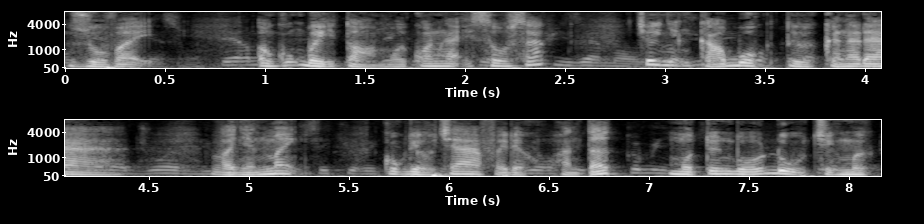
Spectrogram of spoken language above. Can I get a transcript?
Dù vậy, ông cũng bày tỏ mối quan ngại sâu sắc trước những cáo buộc từ Canada và nhấn mạnh cuộc điều tra phải được hoàn tất. Một tuyên bố đủ chừng mực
